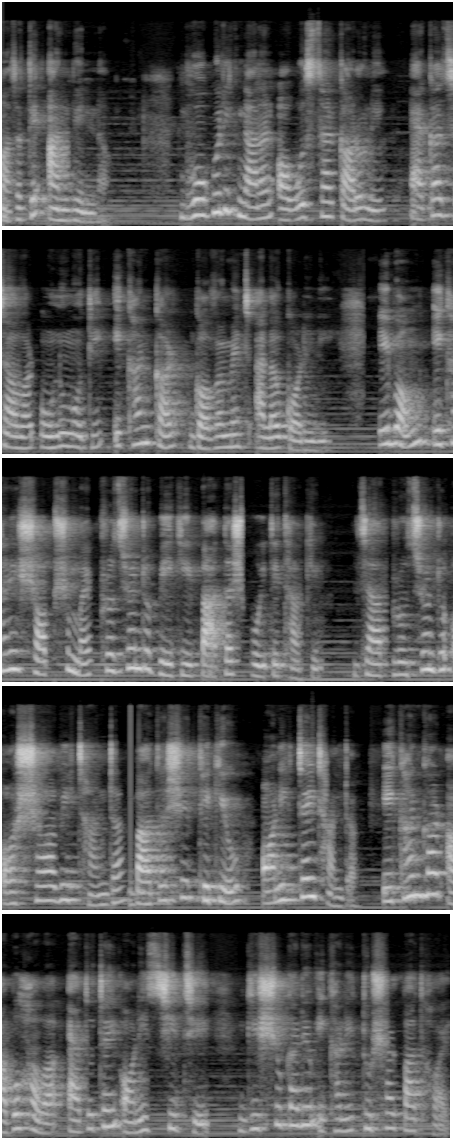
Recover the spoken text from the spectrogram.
মাথাতে আনবেন না। ভৌগোলিক নানান অবস্থার কারণে একা যাওয়ার অনুমতি এখানকার গভর্নমেন্ট অ্যালাউ করেনি এবং এখানে সবসময় প্রচণ্ড বেগে বাতাস বইতে থাকে, যা প্রচণ্ড অস্বাভাবিক ঠান্ডা। বাতাসের থেকেও অনেকটাই ঠান্ডা। এখানকার আবহাওয়া এতটাই অনিশ্চিত যে গ্রীষ্মকালেও এখানে তুষারপাত হয়।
